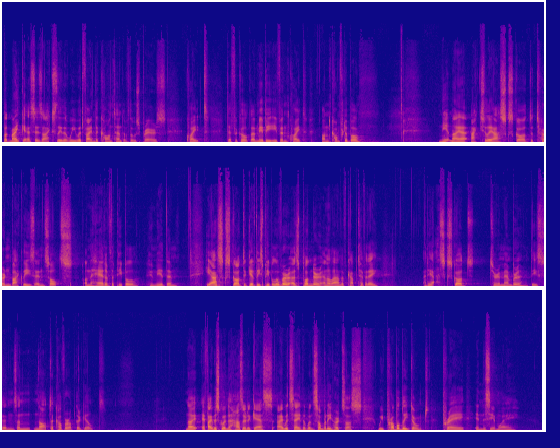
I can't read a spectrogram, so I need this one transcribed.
But my guess is actually that we would find the content of those prayers quite difficult and maybe even quite uncomfortable. Nehemiah actually asks God to turn back these insults on the head of the people who made them. He asks God to give these people over as plunder in a land of captivity. And he asks God to remember these sins and not to cover up their guilt. Now, if I was going to hazard a guess, I would say that when somebody hurts us, we probably don't pray in the same way.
